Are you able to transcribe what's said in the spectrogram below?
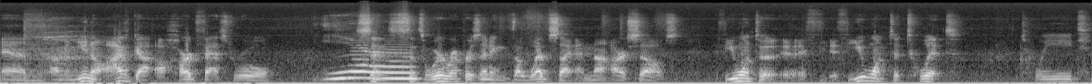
And I mean, you know, I've got a hard, fast rule Yeah. since since we're representing the website and not ourselves. If you want to, if if you want to twit tweet.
